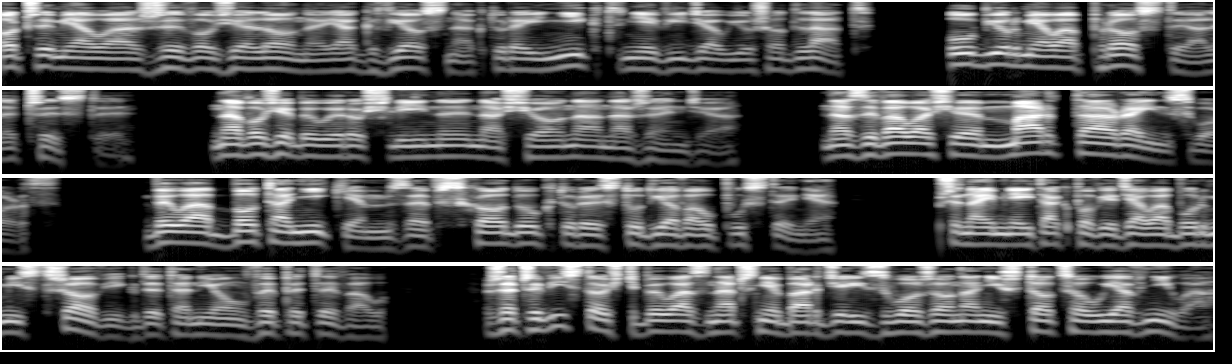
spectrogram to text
Oczy miała żywo-zielone, jak wiosna, której nikt nie widział już od lat. Ubiór miała prosty, ale czysty. Na wozie były rośliny, nasiona, narzędzia. Nazywała się Marta Rainsworth. Była botanikiem ze wschodu, który studiował pustynię. Przynajmniej tak powiedziała burmistrzowi, gdy ten ją wypytywał. Rzeczywistość była znacznie bardziej złożona niż to, co ujawniła.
